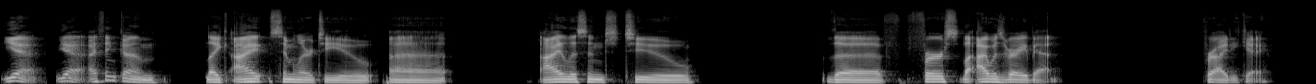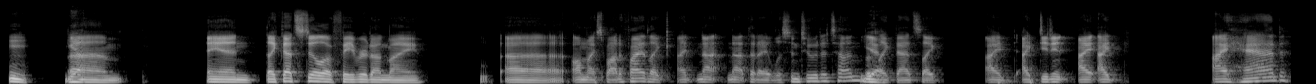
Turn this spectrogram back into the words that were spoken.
Yeah, yeah. I think um like I similar to you, uh I listened to the first like, I was very bad for IDK. Hmm, yeah. Um and like that's still a favorite on my uh on my Spotify. Like I not not that I listen to it a ton, but Yeah. like that's like I I didn't I I I had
